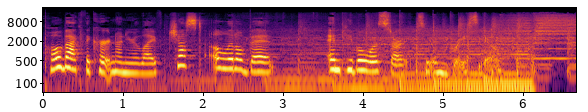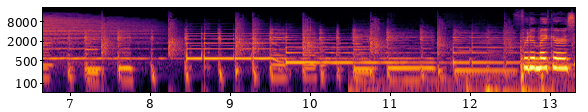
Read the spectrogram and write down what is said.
pull back the curtain on your life just a little bit, and people will start to embrace you. Freedom Makers,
